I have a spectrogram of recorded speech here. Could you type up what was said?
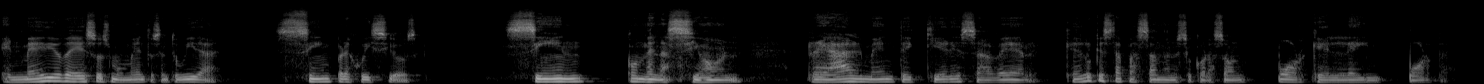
en medio de esos momentos en tu vida sin prejuicios, sin condenación. Realmente quiere saber qué es lo que está pasando en nuestro corazón porque le importa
